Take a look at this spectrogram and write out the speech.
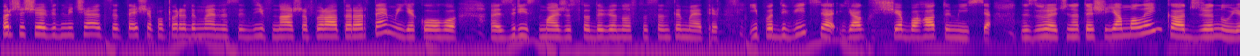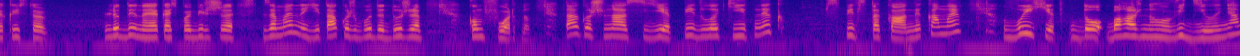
Перше, що я відмічаю, це те, що попереду мене сидів наш оператор Артемій, якого е, зріст майже 190 см. І подивіться, як ще багато місця. Незважаючи на те, що я маленька, адже ну якийсь то. Людина якась побільше за мене, їй також буде дуже комфортно. Також в нас є підлокітник з підстаканниками, вихід до багажного відділення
